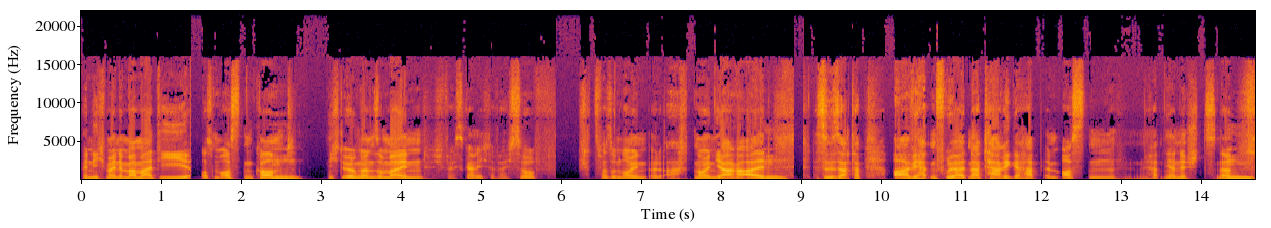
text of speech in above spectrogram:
wenn nicht meine Mama, die aus dem Osten kommt, mhm. nicht irgendwann so mein, ich weiß gar nicht, da war ich so, schätze mal so neun, äh, acht, neun Jahre alt, mhm. dass sie gesagt hat, oh, wir hatten früher halt eine Atari gehabt im Osten, wir hatten ja nichts, ne? Mhm.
